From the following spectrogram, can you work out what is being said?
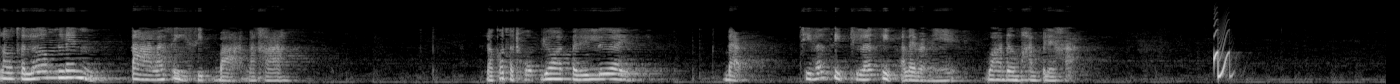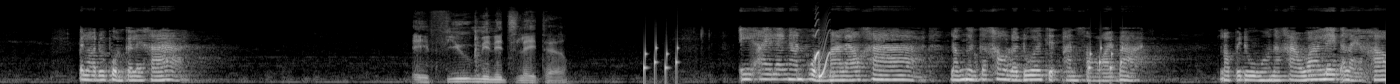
เราจะเริ่มเล่นตาละสี่สิบบาทนะคะ แล้วก็จะทบยอดไปเรื่อยๆ แบบทีละสิบทีละสิบอะไรแบบนี้ วางเดิมพันไปเลยค่ะ ไปรอดูผลกันเลยค่ะ A few minutes later. AI รายงานผลมาแล้วค่ะ แล้วเงินก็เข้าแล้วด้วย 7,200 บาท เราไปดูนะคะว่าเลขอะไรเข้า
